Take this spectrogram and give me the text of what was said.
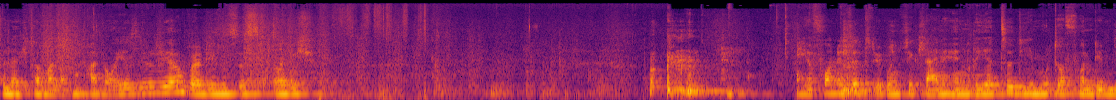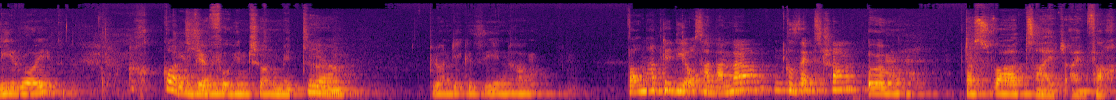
Vielleicht haben wir noch ein paar neue Silvia, weil dieses ist, glaube ich. Hier vorne sitzt übrigens die kleine Henriette, die Mutter von dem Leroy, Ach den wir Gott. vorhin schon mit Ja. ähm, Blondie gesehen haben. Warum habt ihr die auseinandergesetzt schon? Ähm, das war Zeit einfach.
